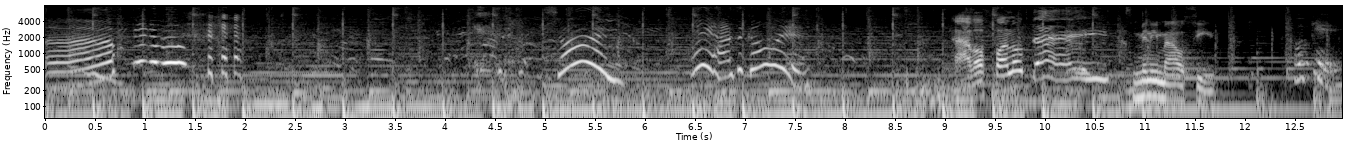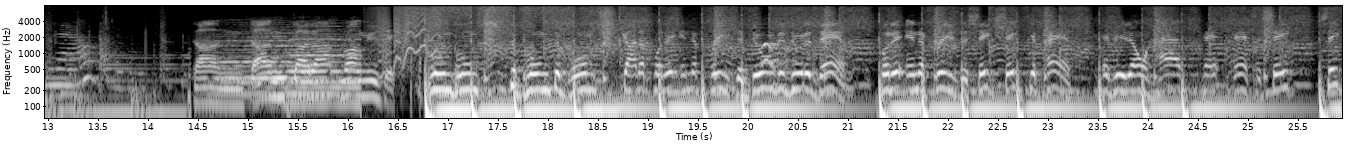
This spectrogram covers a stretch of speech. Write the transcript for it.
Uh, peekaboo! Have a funnel day. It's Minnie Mousey. Okay, now. Dun dun dun dun. Wrong music. Boom boom, da boom da boom. Gotta put it in the freezer. Do the do the dance. Put it in the freezer. Shake shake your pants. If you don't have pants, pants to shake, shake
